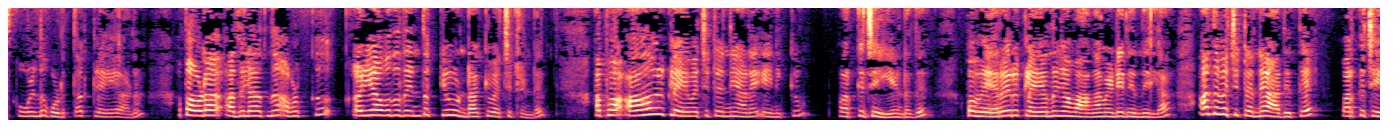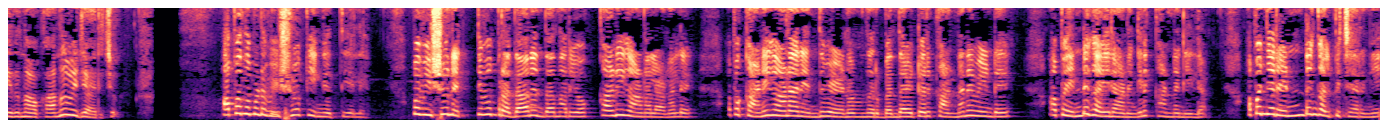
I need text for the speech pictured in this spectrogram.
സ്കൂളിൽ നിന്ന് കൊടുത്ത ക്ലേ ആണ്. അപ്പൊ അവൾ അതിനകത്ത് അവൾക്ക് കഴിയാവുന്നത് എന്തൊക്കെയോ ഉണ്ടാക്കി വെച്ചിട്ടുണ്ട്. അപ്പൊ ആ ഒരു ക്ലേ വെച്ചിട്ട് തന്നെയാണ് എനിക്കും വർക്ക് ചെയ്യേണ്ടത്. അപ്പൊ വേറെ ഒരു ക്ലേ ഒന്നും ഞാൻ വാങ്ങാൻ വേണ്ടി നിന്നില്ല. അത് വെച്ചിട്ട് തന്നെ ആദ്യത്തെ വർക്ക് ചെയ്ത് നോക്കാമെന്ന് വിചാരിച്ചു. അപ്പൊ നമ്മുടെ വിഷു ഒക്കെ ഇങ്ങെത്തിയല്ലേ? അപ്പൊ വിഷുവിന് ഏറ്റവും പ്രധാനം എന്താണെന്നറിയോ കണി കാണലാണ് കാണലാണല്ലേ അപ്പൊ കണി കാണാൻ എന്ത് വേണം? നിർബന്ധമായിട്ട് ഒരു കണ്ണനെ വേണ്ടേ? അപ്പൊ എന്റെ കയ്യിലാണെങ്കിൽ കണ്ണനില്ല. അപ്പൊ ഞാൻ രണ്ടും കൽപ്പിച്ചിറങ്ങി.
